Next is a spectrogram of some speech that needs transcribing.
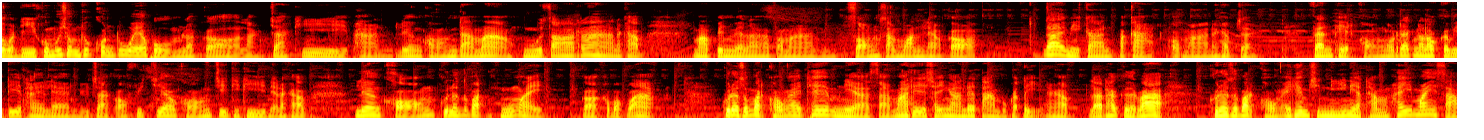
สวัสดีคุณผู้ชมทุกคนด้วยครับผม แล้วก็หลังจากที่ผ่านเรื่องของดราม่าหูซาร่านะครับ มาเป็นเวลาประมาณ 2-3 วันแล้วก็ได้มีการประกาศออกมานะครับ จากแฟนเพจของ r a g n a r o k Gravity Thailand หรือจาก Official ของ GTT เนี่ยนะครับ เรื่องของคุณสมบัติหูใหม่ ก็เขาบอกว่า คุณสมบัติของไอเทมเนี่ยสามารถที่จะใช้งานได้ตามปกตินะครับ แล้วถ้าเกิดว่า คุณสมบัติของไอเทมชิ้นนี้เนี่ยทำให้ไม่สา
